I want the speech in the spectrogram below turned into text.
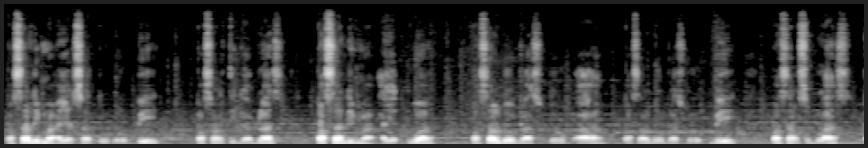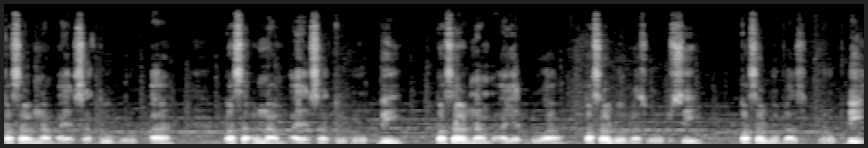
pasal 5 ayat 1 huruf B, pasal 13, pasal 5 ayat 2, pasal 12 huruf A, pasal 12 huruf B, pasal 11, pasal 6 ayat 1 huruf A, pasal 6 ayat 1 huruf B, pasal 6 ayat 2, pasal 12 huruf C, pasal 12 huruf D.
